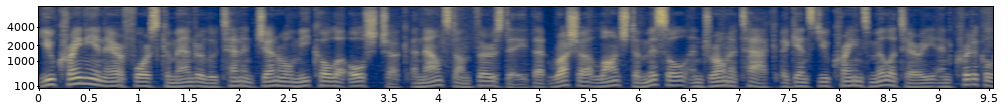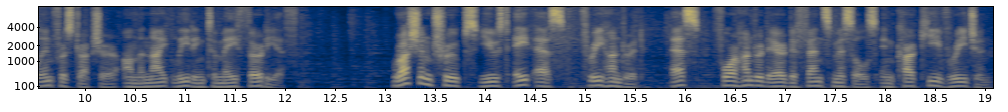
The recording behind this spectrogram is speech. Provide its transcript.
Ukrainian Air Force Commander Lieutenant General Mykola Oleshchuk announced on Thursday that Russia launched a missile and drone attack against Ukraine's military and critical infrastructure on the night leading to May 30. Russian troops used 8 S-300, S-400 air defense missiles in Kharkiv region,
